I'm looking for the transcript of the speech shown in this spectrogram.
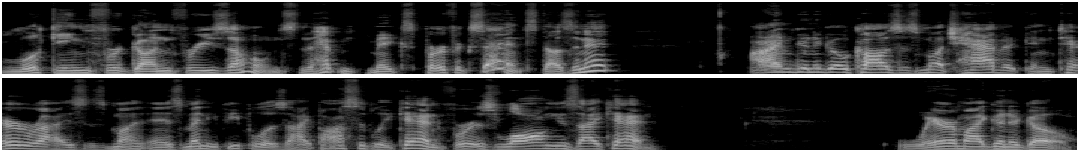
looking for gun-free zones. That makes perfect sense doesn't it i'm going to go cause as much havoc and terrorize as as many people as i possibly can for as long as i can where am I going to go?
